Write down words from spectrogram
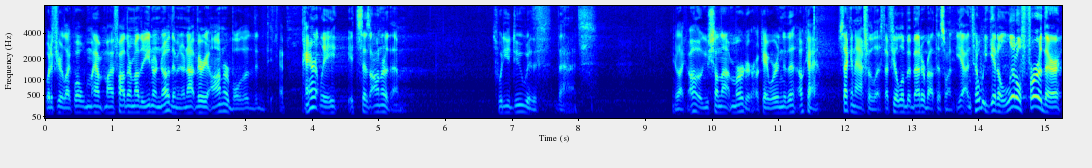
What if you're like, well, my, my father and mother, you don't know them, they're not very honorable? Apparently, it says honor them. So, what do you do with that? You're like, oh, you shall not murder. Okay, we're into this. Okay, second half of the list. I feel a little bit better about this one. Yeah, until we get a little further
